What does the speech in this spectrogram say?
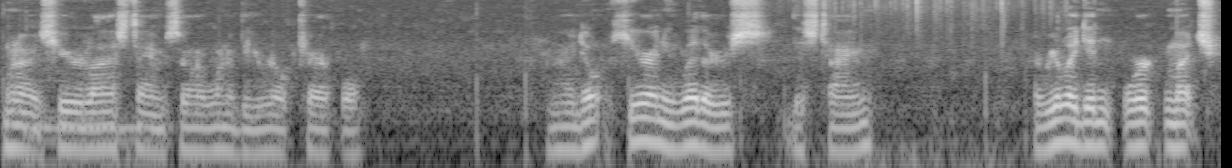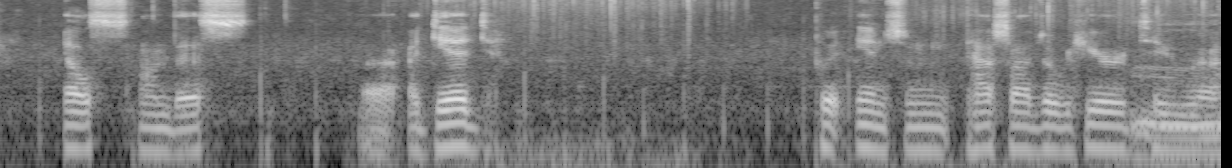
when I was here last time, so I want to be real careful. I don't hear any withers this time. I really didn't work much else on this. Uh, I did put in some half slabs over here to uh,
